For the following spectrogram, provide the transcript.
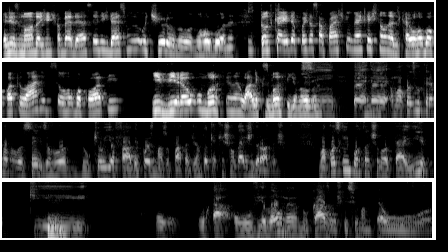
eles mandam, a gente obedece e eles descem o, tiro no, no, robô, né? Tanto que aí depois dessa parte que vem a questão, né? De cair o Robocop larga de ser o Robocop e vira o Murphy, né? O Alex Murphy de novo. Né? Sim. É, é, uma coisa que eu queria falar pra vocês, eu vou do que eu ia falar depois, mas o Pato adiantou, que é a questão das drogas. Uma coisa que é importante notar aí, que hum. o, o, a, o vilão, né, no caso, eu esqueci o nome, é o.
